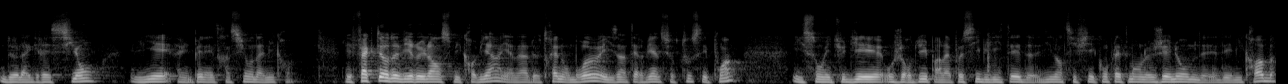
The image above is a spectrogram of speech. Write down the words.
de l'agression liée à une pénétration d'un microbe. Les facteurs de virulence microbiens, il y en a de très nombreux, et ils interviennent sur tous ces points. Ils sont étudiés aujourd'hui par la possibilité d'identifier complètement le génome des, microbes.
